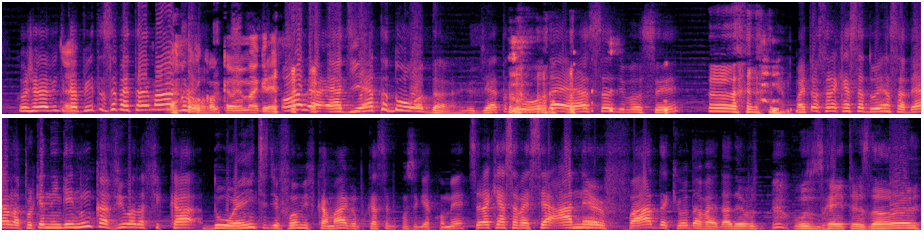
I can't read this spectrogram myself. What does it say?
Quando chegar 20 É. capítulos, você vai estar magro. Qualquer um emagrece. Olha, é a dieta do Oda. A dieta do Oda é essa de você. Mas então será que essa doença dela, porque ninguém nunca viu ela ficar doente de fome e ficar magra porque ela sempre conseguia comer? Será que essa vai ser a nerfada que o Oda vai dar? Daí os, os haters, ai,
